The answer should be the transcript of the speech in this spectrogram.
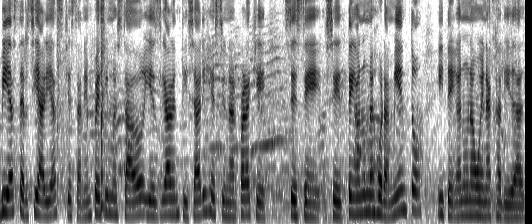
vías terciarias que están en pésimo estado y es garantizar y gestionar para que se, se, tengan un mejoramiento y tengan una buena calidad.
